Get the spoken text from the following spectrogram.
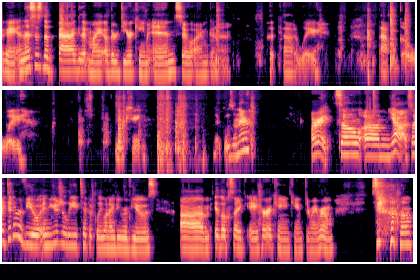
Okay, and this is the bag that my other deer came in, so I'm gonna put that away. That will go away. Okay, that goes in there. All right, so um, yeah, so I did a review, and usually, typically, when I do reviews, um, it looks like a hurricane came through my room. So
